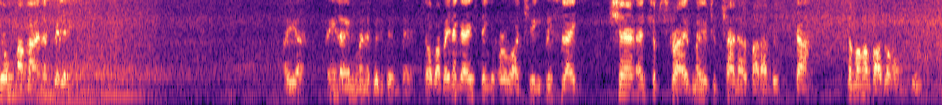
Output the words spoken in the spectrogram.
yung mga nabili. Ayan. Ayun lang yung mga nabili ko, guys. So, bye-bye na, guys. Thank you for watching. Please like, share, and subscribe my YouTube channel para update ka sa mga bago kong video.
